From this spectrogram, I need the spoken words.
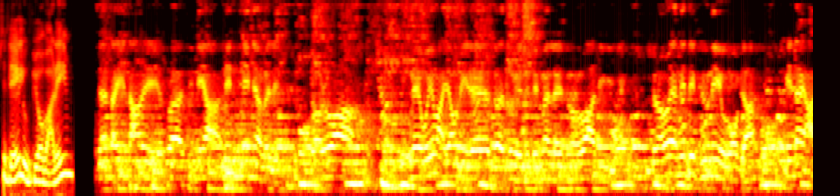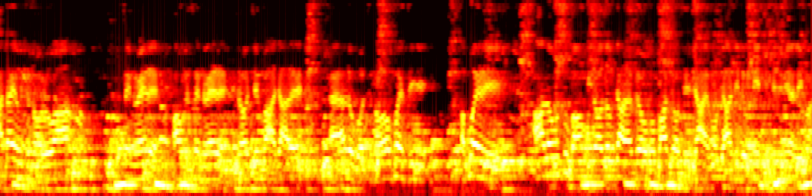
ဖြစ်တယ်လို့ပြောပါတယ်။ကျန်တိုင်းသားတွေအတွက်ဒီနေ့ကနေနေမြတ်ပဲလေကျွန်တော်တို့ကနေဝေးမှာရောက်နေတဲ့အတွက်ဆိုရင်ဒီမဲ့လဲကျွန်တော်တို့ကဒီကျွန်တော်တို့ရဲ့နေ့တစ်ကူးနေ့ကိုပေါ့ဗျာအင်းတိုင်းအားတိုက်ကိုကျွန်တော်တို့ကဆင်နွှဲတယ်ပေါဝင်ဆင်နွှဲတယ်ကျွန်တော်ကျင်းပကြတယ်အဲလိုပေါ့ကျွန်တော်တို့ဖွဲ့စည်း အဖွဲ့တွေအားလုံးစုပေါင်းပြီးတော့လုပ်ကြတယ်ပြောပပပျော်စင်ကြရပေါ့ဗျာဒီလိုနေ့ဒီနေ့နေ့လေးမှာ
